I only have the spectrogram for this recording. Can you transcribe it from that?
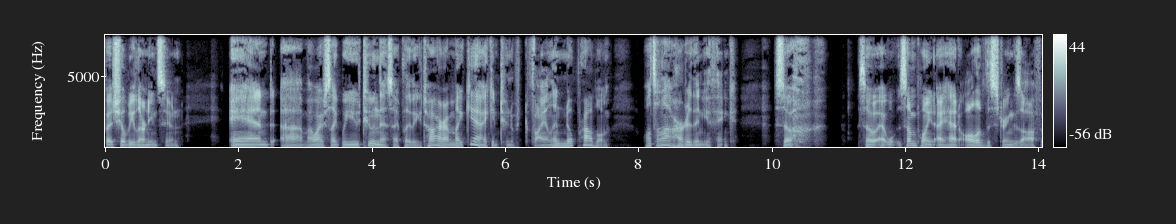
but she'll be learning soon. And uh, my wife's like, Will you tune this? I play the guitar. I'm like, Yeah, I can tune a violin, no problem. Well, it's a lot harder than you think. So, so at some point, I had all of the strings off.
